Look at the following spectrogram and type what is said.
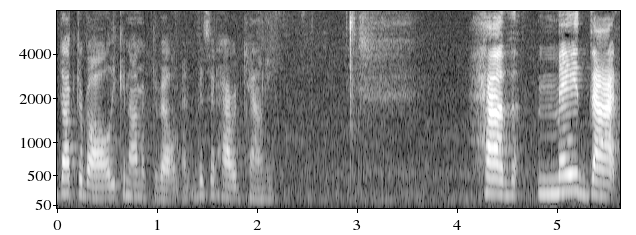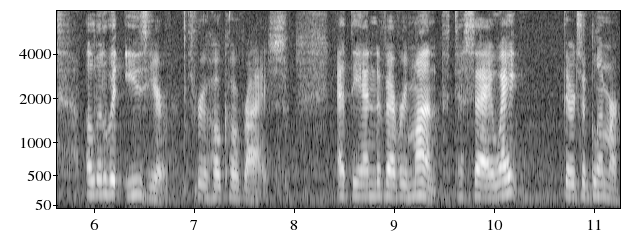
Dr. Ball, Economic Development, Visit Howard County, have made that a little bit easier through HOCO Rise at the end of every month to say, wait, there's a glimmer.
